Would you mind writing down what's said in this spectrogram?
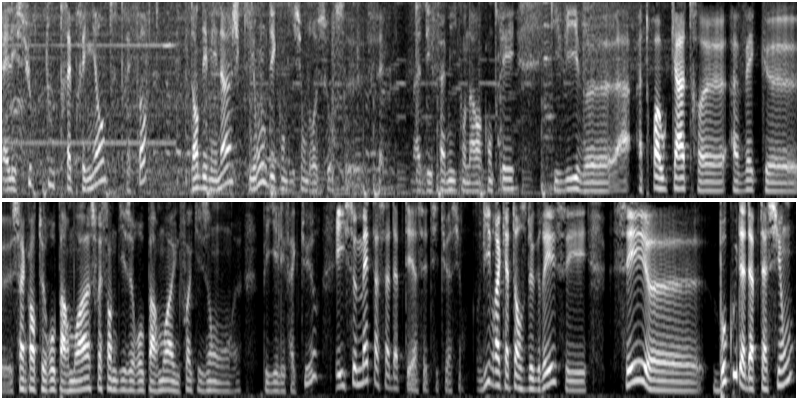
elle est surtout très prégnante, très forte, dans des ménages qui ont des conditions de ressources euh, faibles. On a des familles qu'on a rencontrées qui vivent euh, à, 3 ou 4 euh, avec 50 euros par mois, 70 euros par mois une fois qu'ils ont payé les factures. Et ils se mettent à s'adapter à cette situation. Vivre à 14 degrés, c'est beaucoup d'adaptation.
